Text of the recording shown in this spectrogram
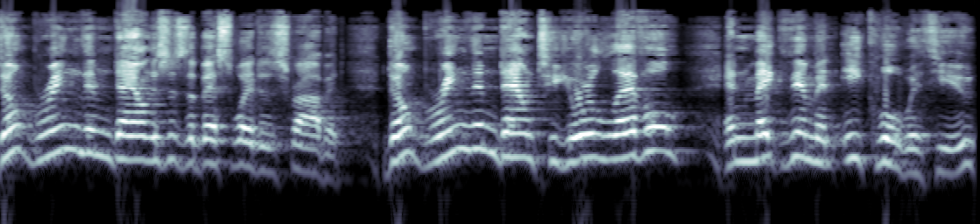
Don't bring them down. This is the best way to describe it. Don't bring them down to your level and make them an equal with you.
